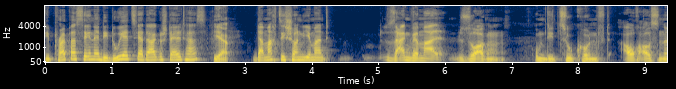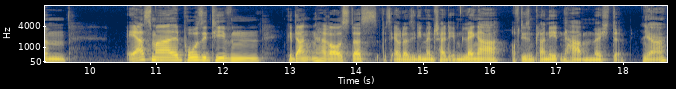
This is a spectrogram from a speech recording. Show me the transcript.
die Prepper-Szene, die du jetzt ja dargestellt hast. Ja. Da macht sich schon jemand, sagen wir mal, Sorgen um die Zukunft, auch aus einem erstmal positiven Gedanken heraus, dass, dass er oder sie die Menschheit eben länger auf diesem Planeten haben möchte. Ja.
